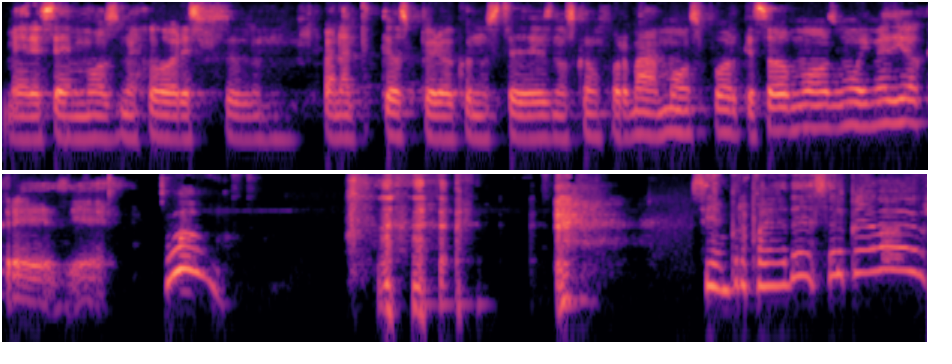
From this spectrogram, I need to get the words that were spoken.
Merecemos mejores eh, fanáticos, pero con ustedes nos conformamos porque somos muy mediocres. Siempre puede ser peor.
